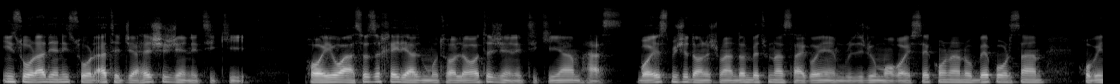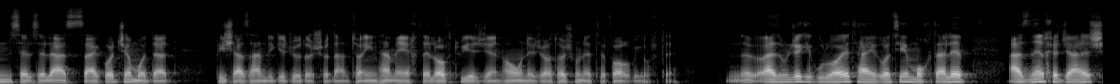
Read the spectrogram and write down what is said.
این سرعت یعنی سرعت جهش ژنتیکی. پایه و اساس خیلی از مطالعات ژنتیکی هم هست. باعث میشه دانشمندان بتونن سگهای امروزی رو مقایسه کنن و بپرسن خب این سلسله از سگها چه مدت پیش از همدیگه جدا شدن؟ تا این همه اختلاف توی ژنها و نژادهاشون اتفاق بیفته. از اونجا که گروه های تحقیقاتی مختلف از نرخ جهش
